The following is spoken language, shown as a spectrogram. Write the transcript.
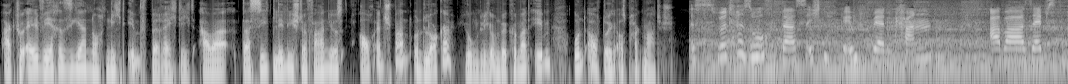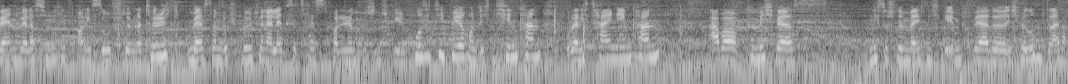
Aktuell wäre sie ja noch nicht impfberechtigt, aber das sieht Lilly Stefanius auch entspannt und locker, jugendlich unbekümmert eben und auch durchaus pragmatisch. Es wird versucht, dass ich noch geimpft werden kann. Aber selbst wenn, wäre das für mich jetzt auch nicht so schlimm. Natürlich wäre es dann wirklich blöd, wenn der letzte Test vor den Olympischen Spielen positiv wäre und ich nicht hin kann oder nicht teilnehmen kann. Aber für mich wäre es nicht so schlimm, wenn ich nicht geimpft werde. Ich versuche mich dann einfach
